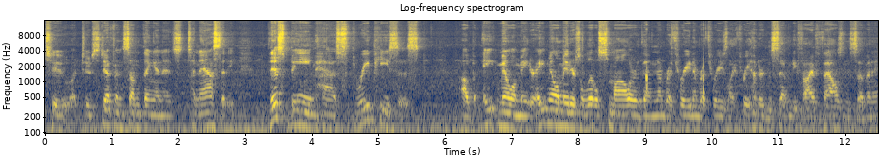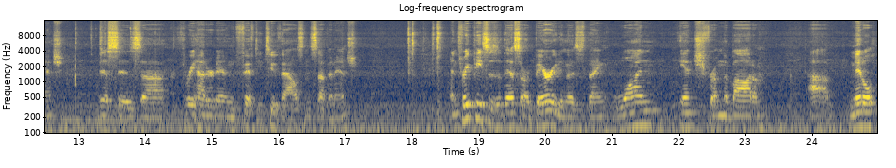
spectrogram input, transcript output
to, to stiffen something in its tenacity. This beam has three pieces of 8 millimeter. 8 millimeter is a little smaller than number 3. Number 3 is like 375 thousandths of an inch. This is uh, 352 thousandths of an inch. And three pieces of this are buried in this thing, one inch from the bottom, uh, middle,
